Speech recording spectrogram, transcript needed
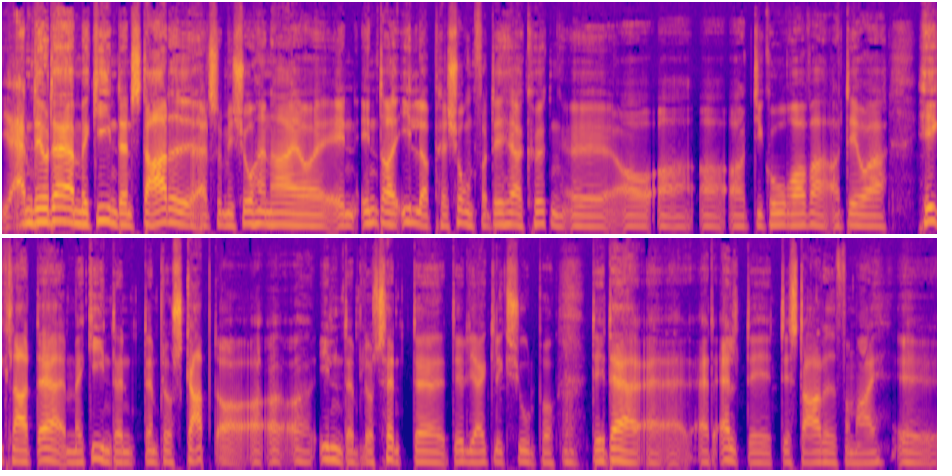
Ja, men det er jo der, magien den startede. Ja. Altså, Michaud, han har jo en indre ild og passion for det her køkken øh, og, og, og, og de gode råvarer, og det var helt klart der, at magien den, den blev skabt, og, og, og, og ilden den blev tændt. Der, det vil jeg ikke lægge skjul på. Mm. Det er der, at, at alt det, det startede for mig. Øh,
